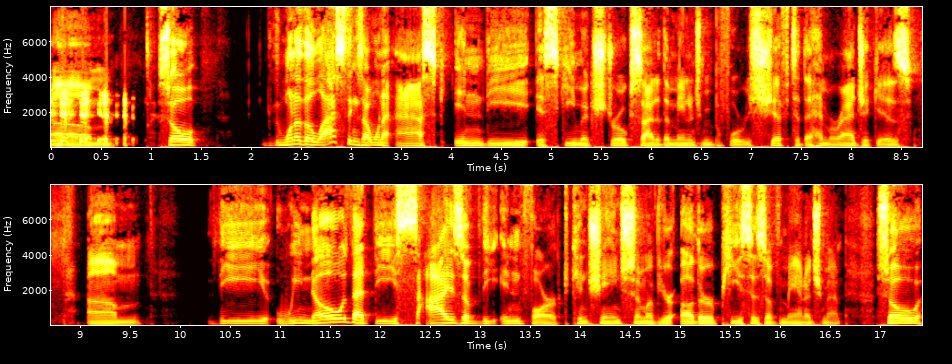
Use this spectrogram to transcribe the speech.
Um, so one of the last things I want to ask in the ischemic stroke side of the management before we shift to the hemorrhagic is um, the we know that the size of the infarct can change some of your other pieces of management. So,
